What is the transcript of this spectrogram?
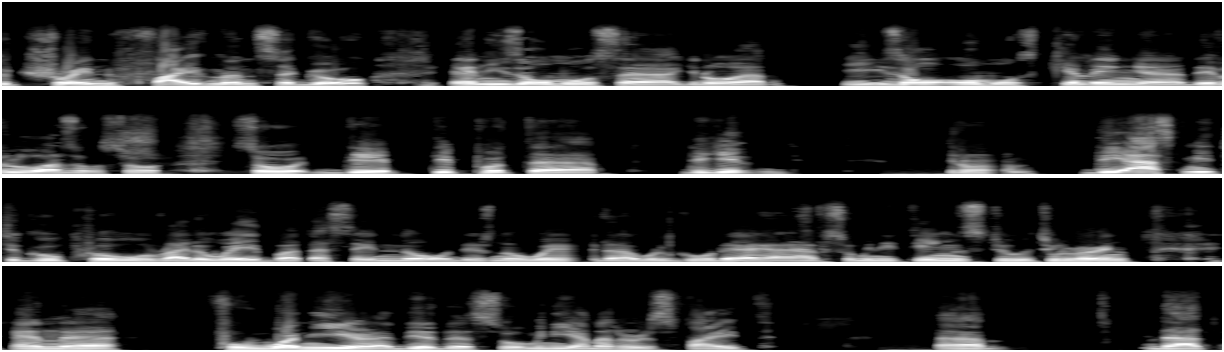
to train five months ago, and he's almost uh, you know." Uh, he's all, almost killing uh, David Loiseau. So, so they they put uh, they give you know they asked me to go pro right away, but I say no. There's no way that I will go there. I have so many things to to learn, and uh, for one year I did uh, so many amateurs fight. Um, that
